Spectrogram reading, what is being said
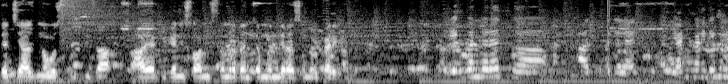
त्याची आज नवस्फूर्तीचा हा या ठिकाणी स्वामी समर्थांच्या मंदिरासमोर कार्यक्रम. एकंदरच या ठिकाणी देखील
